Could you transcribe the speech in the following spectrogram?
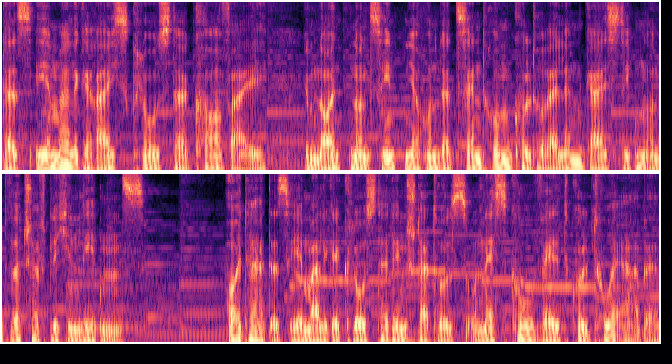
Das ehemalige Reichskloster Corvey, im 9. und 10. Jahrhundert Zentrum kulturellen, geistigen und wirtschaftlichen Lebens. Heute hat das ehemalige Kloster den Status UNESCO-Weltkulturerbe.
